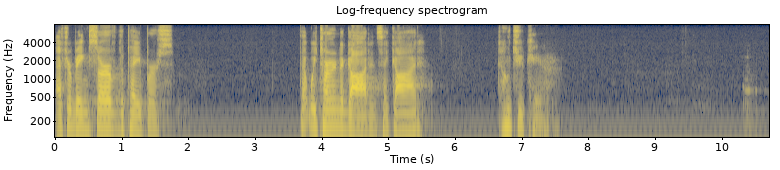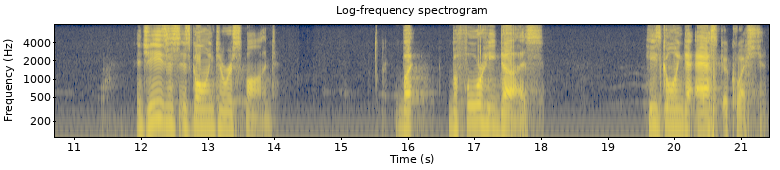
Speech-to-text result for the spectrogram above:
after being served the papers, that we turn to God and say, God, don't you care? And Jesus is going to respond. But before he does, he's going to ask a question.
